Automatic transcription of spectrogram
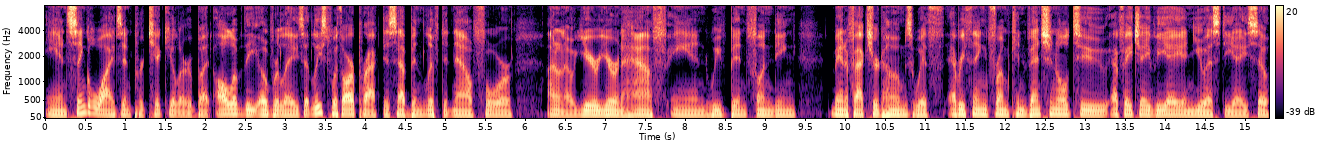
and single wides in particular but all of the overlays at least with our practice have been lifted now for i don't know year year and a half and we've been funding manufactured homes with everything from conventional to FHA, VA, and USDA. So,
